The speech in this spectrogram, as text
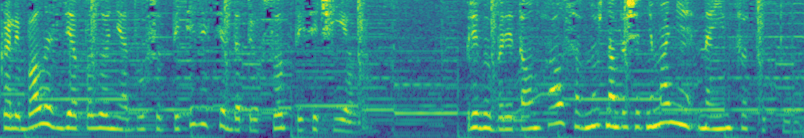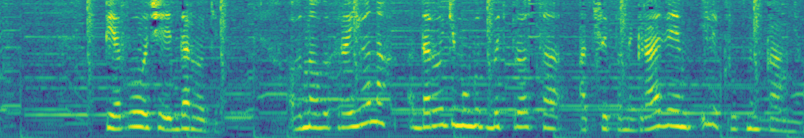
колебалась в диапазоне от 250 до 300 тысяч евро. При выборе таунхаусов нужно обращать внимание на инфраструктуру. В первую очередь дороги. В новых районах дороги могут быть просто отсыпаны гравием или крупным камнем,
